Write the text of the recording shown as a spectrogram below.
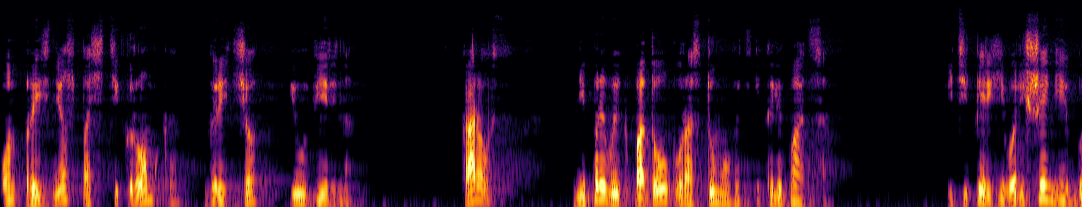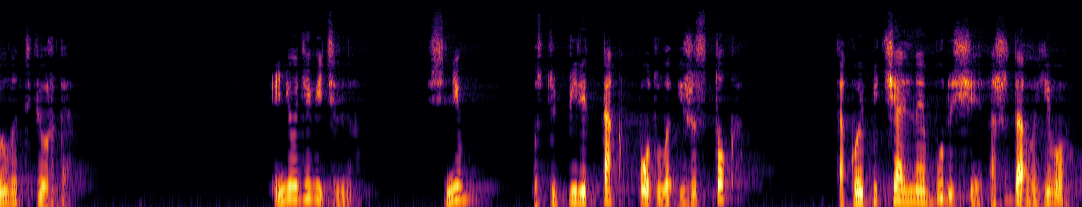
он произнес почти громко, горячо и уверенно. Карлос не привык подолгу раздумывать и колебаться. И теперь его решение было твердо. И неудивительно, с ним поступили так подло и жестоко, Такое печальное будущее ожидало его,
